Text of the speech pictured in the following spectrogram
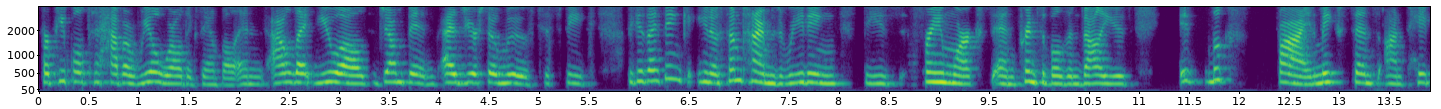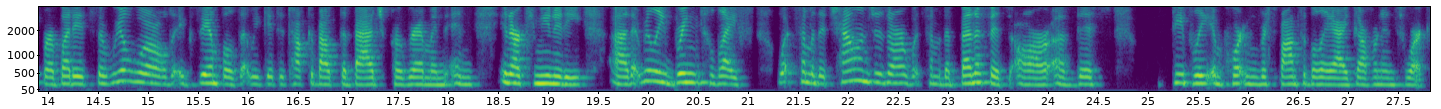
for people to have a real world example and i'll let you all jump in as you're so moved to speak because i think you know sometimes reading these frameworks and principles and values it looks fine, makes sense on paper, but it's the real world examples that we get to talk about the badge program and, and in our community uh, that really bring to life what some of the challenges are, what some of the benefits are of this deeply important responsible AI governance work.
